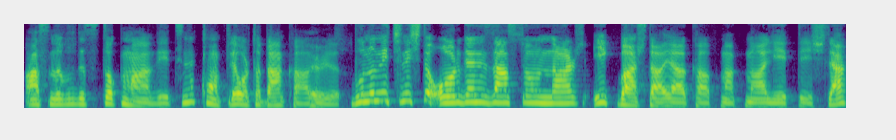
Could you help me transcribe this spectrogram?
Aslında burada stok maliyetini komple ortadan kaldırıyor. Bunun için işte organizasyonlar ilk başta ayağa kalkmak maliyetli işler.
